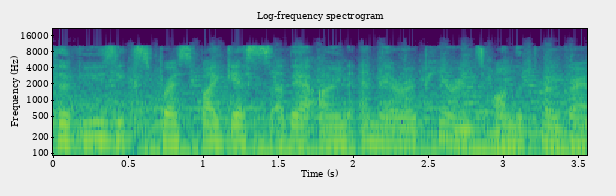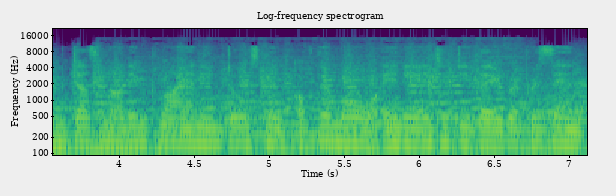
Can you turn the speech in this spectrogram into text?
The views expressed by guests are their own and their appearance on the program does not imply an endorsement of them or any entity they represent.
